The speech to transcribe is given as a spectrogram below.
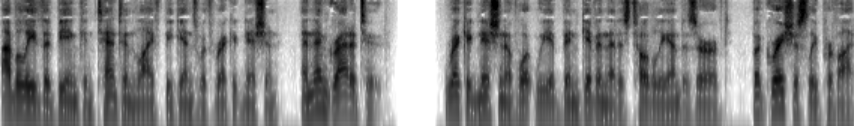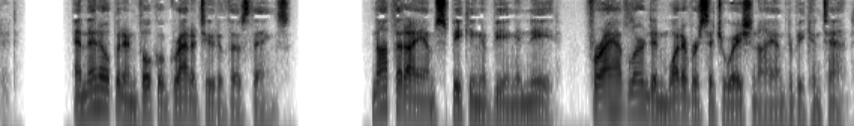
I believe that being content in life begins with recognition, and then gratitude. Recognition of what we have been given that is totally undeserved, but graciously provided. And then open and vocal gratitude of those things. Not that I am speaking of being in need, for I have learned in whatever situation I am to be content.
